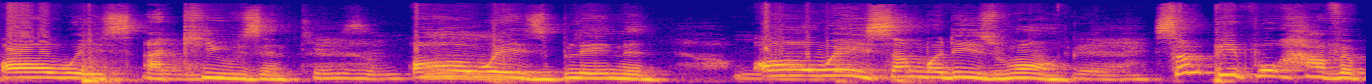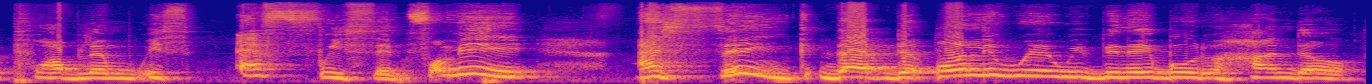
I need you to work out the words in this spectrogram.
always accusing, Accusing. Mm. always blaming, mm. always somebody is wrong. Yeah. Some people have a problem with everything. For me, I think that the only way we've been able to handle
